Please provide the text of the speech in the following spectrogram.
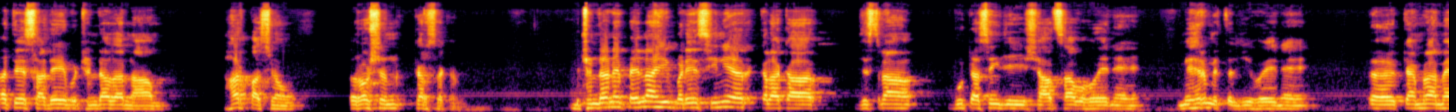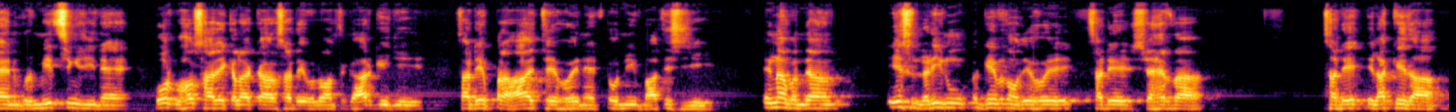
ਅਤੇ ਸਾਡੇ ਬਠਿੰਡਾ ਦਾ ਨਾਮ ਹਰ ਪਾਸਿਓਂ ਰੋਸ਼ਨ ਕਰ ਸਕਣ। ਬਠਿੰਡਾ ਨੇ ਪਹਿਲਾਂ ਹੀ ਬੜੇ ਸੀਨੀਅਰ ਕਲਾਕਾਰ ਜਿਸ ਤਰ੍ਹਾਂ ਬੂਟਾ ਸਿੰਘ ਜੀ, ਸ਼ਾਦ ਸਾਹਿਬ ਹੋਏ ਨੇ, ਮਿਹਰ ਮਿੱਤਲ ਜੀ ਹੋਏ ਨੇ ਕੈਮਰਾਮੈਨ ਗੁਰਮੀਤ ਸਿੰਘ ਜੀ ਨੇ, ਹੋਰ ਬਹੁਤ ਸਾਰੇ ਕਲਾਕਾਰ ਸਾਡੇ ਬਲਵੰਤ ਗਾਰਗੀ ਜੀ, ਸਾਡੇ ਭਰਾ ਇੱਥੇ ਹੋਏ ਨੇ, ਟੋਨੀ ਬਾਤਿਸ਼ ਜੀ, ਇਹਨਾਂ ਬੰਦਿਆਂ ਇਸ ਲੜੀ ਨੂੰ ਅੱਗੇ ਵਧਾਉਂਦੇ ਹੋਏ ਸਾਡੇ ਸ਼ਹਿਰ ਦਾ, ਸਾਡੇ ਇਲਾਕੇ ਦਾ,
